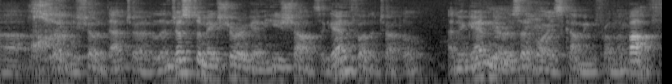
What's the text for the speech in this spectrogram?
uh, I certainly showed that turtle. And just to make sure again, he shouts again for the turtle. And again, there is a voice coming from above.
